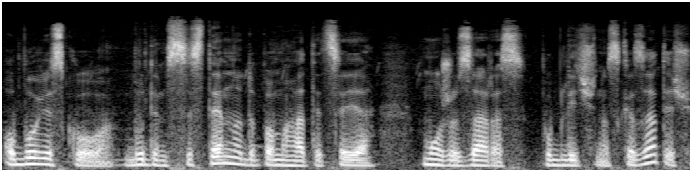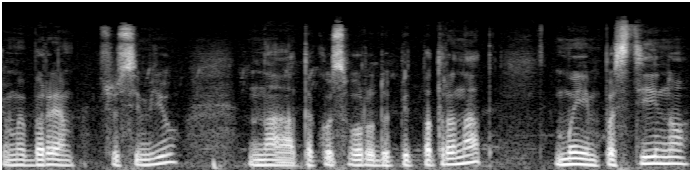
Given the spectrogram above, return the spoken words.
обов'язково будемо системно допомагати. Це я можу зараз публічно сказати, що ми беремо цю сім'ю на таку свого роду підпатронат. Ми їм постійно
